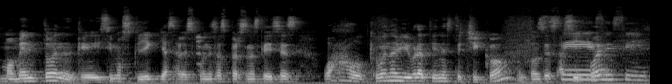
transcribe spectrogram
momento en el que hicimos clic, ya sabes, con esas personas que dices, wow, qué buena vibra tiene este chico. Entonces, así fue. Sí, sí.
